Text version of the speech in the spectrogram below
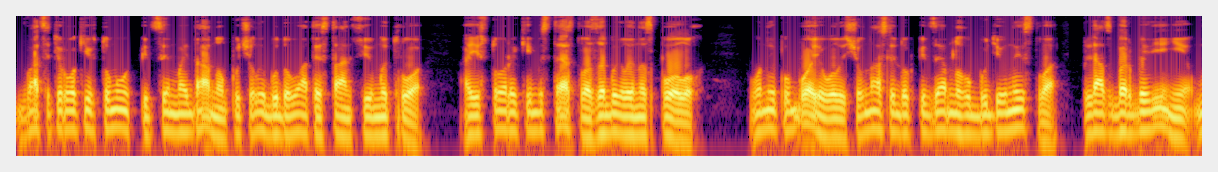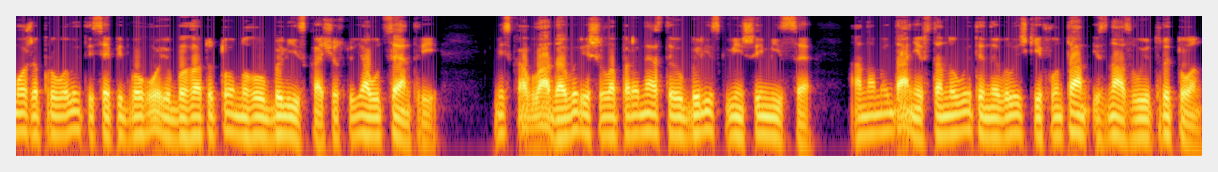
20 років тому під цим майданом почали будувати станцію метро, а історики мистецтва забили на сполох. Вони побоювалися, що внаслідок підземного будівництва пляц Барберіні може провалитися під вагою багатотонного обеліска, що стояв у центрі. Міська влада вирішила перенести обеліск в інше місце, а на майдані встановити невеличкий фонтан із назвою Тритон.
